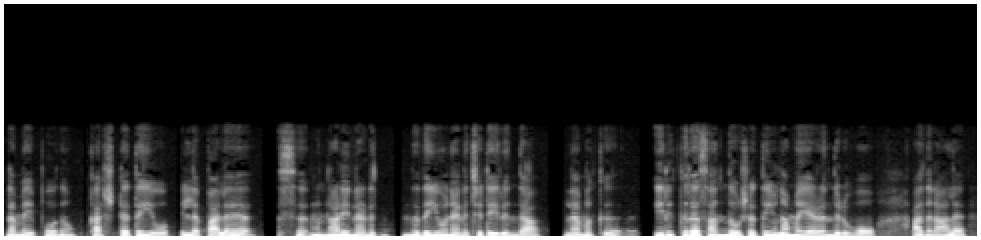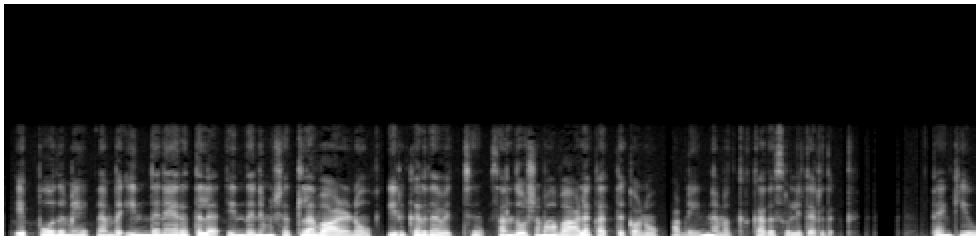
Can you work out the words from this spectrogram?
நம்ம எப்போதும் கஷ்டத்தையோ இல்லை பல முன்னாடி நடந்ததையோ நினச்சிட்டு இருந்தால் நமக்கு இருக்கிற சந்தோஷத்தையும் நம்ம இழந்துடுவோம். அதனால எப்போதுமே நம்ம இந்த நேரத்துல இந்த நிமிஷத்துல வாழணும். இருக்கிறத வச்சு சந்தோஷமா வாழ கத்துக்கணும் அப்படின்னு நமக்கு கதை சொல்லி தருது. Thank you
